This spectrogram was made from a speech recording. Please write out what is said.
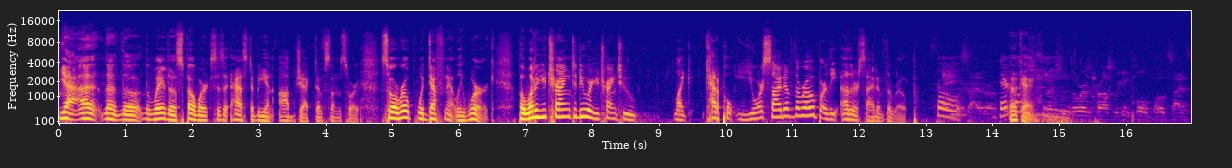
Yeah, uh, the the the way the spell works is it has to be an object of some sort. So a rope would definitely work. But what are you trying to do? Are you trying to like catapult your side of the rope or the other side of the rope? so Any side of the rope. they're Okay. going Dimension to. doors across, we can pull both sides of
